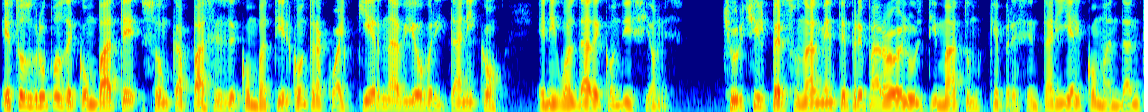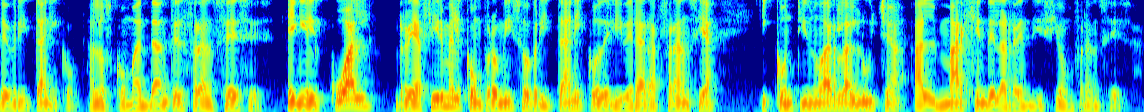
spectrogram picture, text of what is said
Estos grupos de combate son capaces de combatir contra cualquier navío británico en igualdad de condiciones. Churchill personalmente preparó el ultimátum que presentaría el comandante británico a los comandantes franceses, en el cual reafirma el compromiso británico de liberar a Francia y continuar la lucha al margen de la rendición francesa.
